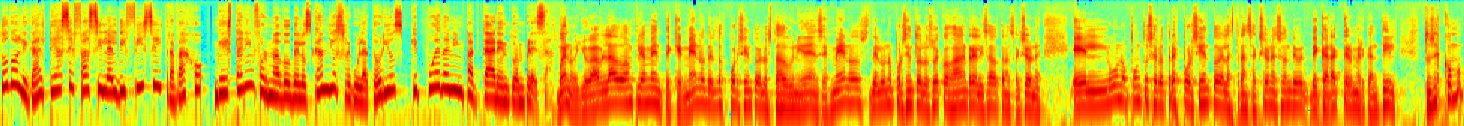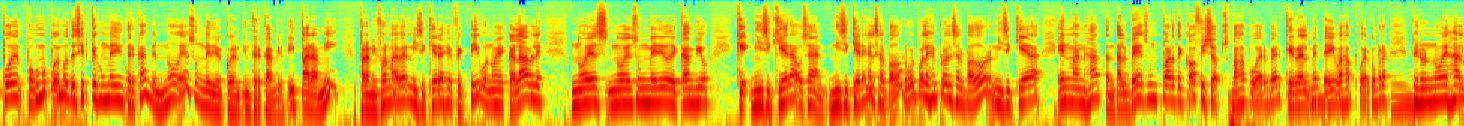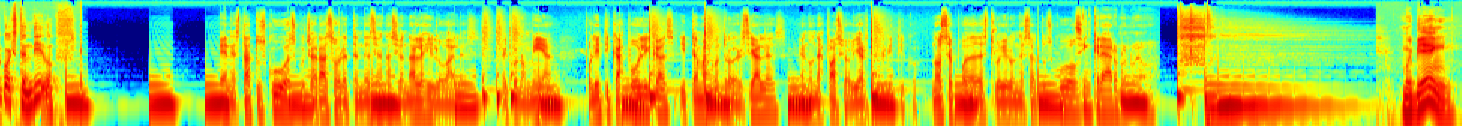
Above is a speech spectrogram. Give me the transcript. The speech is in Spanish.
todo legal te hace fácil el difícil trabajo de estar informado de los cambios regulatorios que pueden impactar en tu empresa. Bueno, yo he hablado ampliamente que menos del 2% de los estadounidenses, menos del 1% de los suecos han realizado transacciones. El 1.03% de las transacciones son de, carácter mercantil. Entonces, ¿cómo, ¿cómo podemos decir que es un medio de intercambio? No es un medio de intercambio. Y para mí, para mi forma de ver, ni siquiera es efectivo, no es escalable, no es, no es un medio de cambio que ni siquiera o sea, ni siquiera en El Salvador, vuelvo al ejemplo de El Salvador, ni siquiera en Manhattan, tal vez un par de coffee shops vas a poder ver que realmente ahí vas a poder comprar, pero no es algo extendido. En Status Quo escucharás sobre tendencias nacionales y globales, economía, políticas públicas y temas controversiales en un espacio abierto y crítico. No se puede destruir un status quo sin crear uno nuevo. Muy bien,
